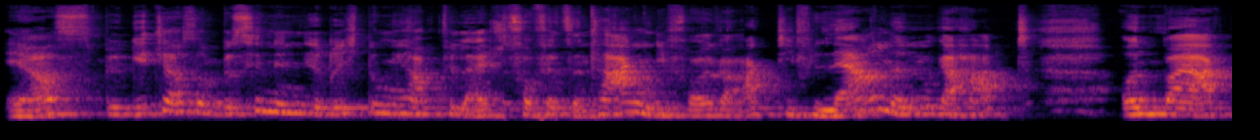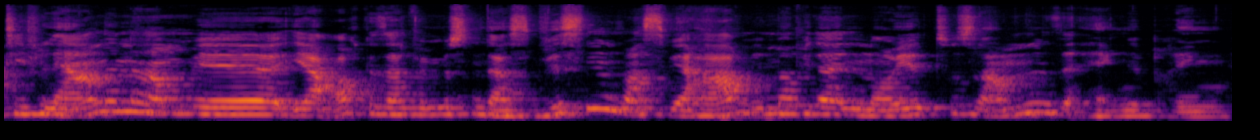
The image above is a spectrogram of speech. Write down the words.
Ja, es geht ja so ein bisschen in die Richtung, ihr habt vielleicht vor 14 Tagen die Folge Aktiv Lernen gehabt. Und bei Aktiv Lernen haben wir ja auch gesagt, wir müssen das Wissen, was wir haben, immer wieder in neue Zusammenhänge bringen.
